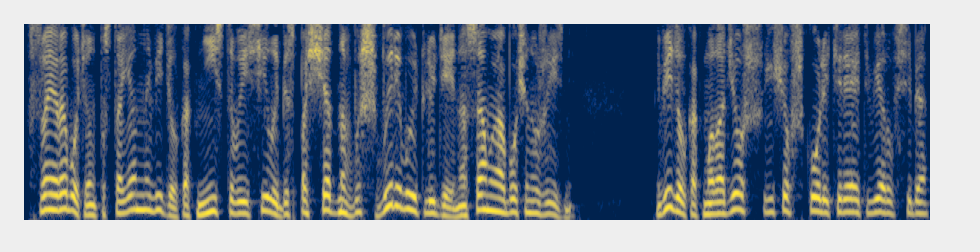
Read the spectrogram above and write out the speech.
В своей работе он постоянно видел, как неистовые силы беспощадно вышвыривают людей на самую обочину жизни — Видел, как молодежь еще в школе теряет веру в себя,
